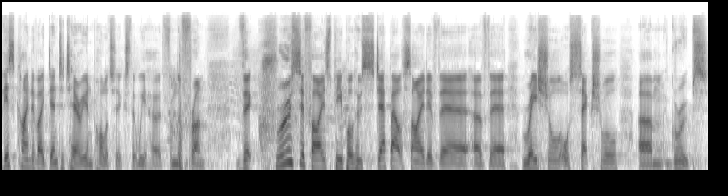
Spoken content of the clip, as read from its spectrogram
this kind of identitarian politics that we heard from the front that crucifies people who step outside of their, of their racial or sexual um, groups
